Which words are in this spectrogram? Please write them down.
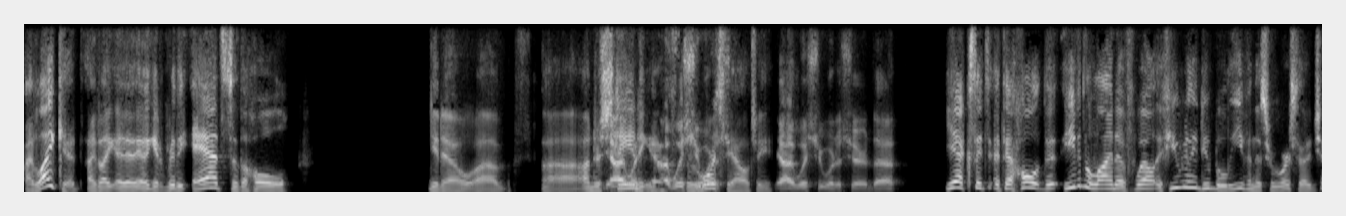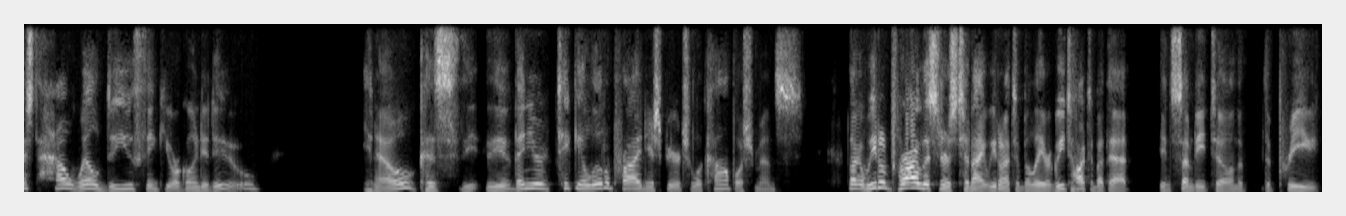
I like it. I like. I think it really adds to the whole you know, uh, uh, understanding I wish- I of wish you rewards theology. Yeah, I wish you would have shared that. Yeah, because the whole, the, even the line of, well, if you really do believe in this rewards theology, just how well do you think you're going to do? You know, because the, the, then you're taking a little pride in your spiritual accomplishments. Like we don't, for our listeners tonight, we don't have to belabor. We talked about that in some detail in the the pre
